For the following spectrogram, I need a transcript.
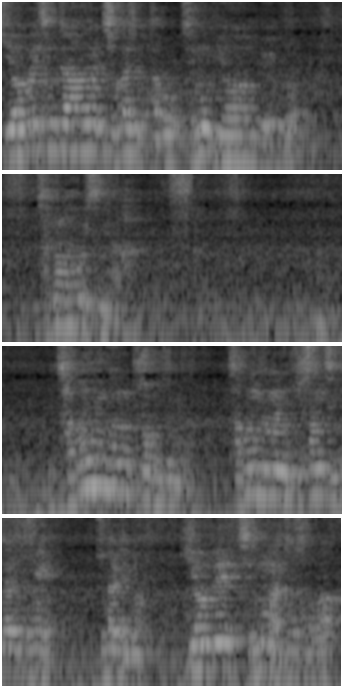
기업의 성장을 지원하지 못하고 재무 위험 요인으로 작용하고 있습니다. 네, 자본금 구조 검토입니다. 자본금은 유상 증자를 통해 조달되며 기업의 재무 안정성과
